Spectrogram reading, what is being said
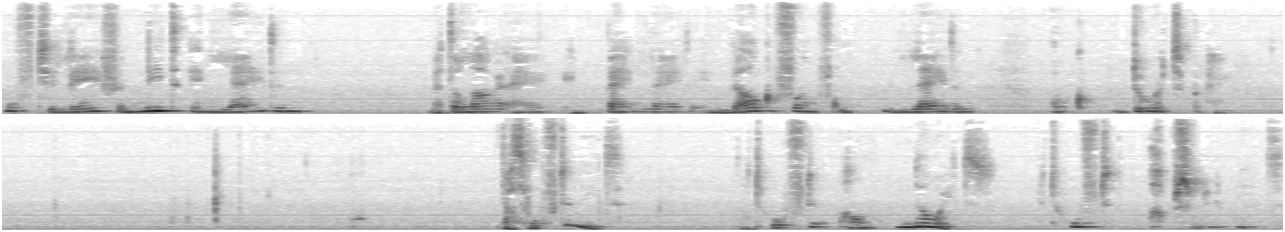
Hoeft je leven niet in lijden met de lange ei, in pijn lijden, in welke vorm van lijden ook door te brengen. Dat hoefde niet. Dat hoefde al nooit. Het hoeft absoluut niet.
